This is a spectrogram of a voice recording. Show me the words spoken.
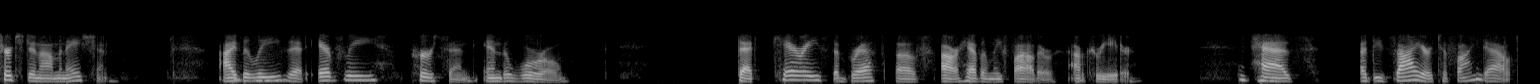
church denomination i mm-hmm. believe that every person in the world that carries the breath of our Heavenly Father, our Creator, mm-hmm. has a desire to find out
